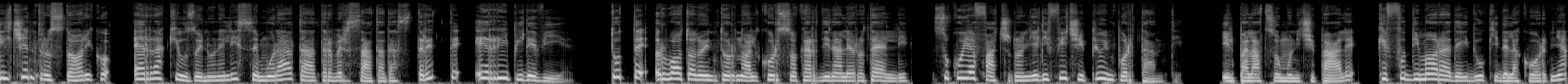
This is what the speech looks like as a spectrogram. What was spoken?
il centro storico è racchiuso in un'elisse murata attraversata da strette e ripide vie. Tutte ruotano intorno al corso Cardinale Rotelli, su cui affacciano gli edifici più importanti. Il Palazzo Municipale, che fu dimora dei duchi della Cornia,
